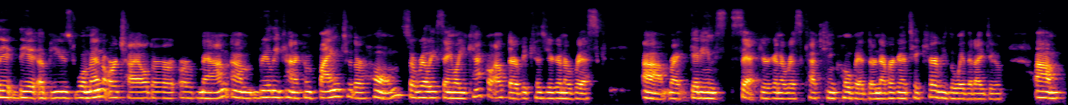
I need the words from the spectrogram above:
the, the abused woman or child or, or man um, really kind of confined to their home. So, really saying, well, you can't go out there because you're going to risk um, right, getting sick, you're going to risk catching COVID. They're never going to take care of you the way that I do. Um,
